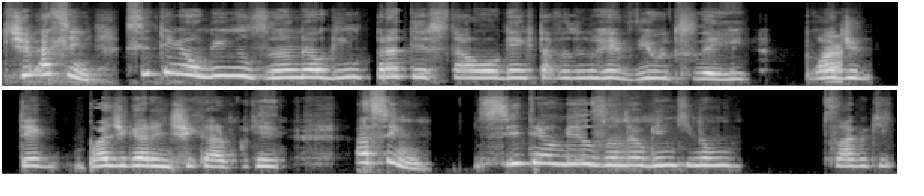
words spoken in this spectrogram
Tipo, assim, se tem alguém usando, é alguém pra testar, ou alguém que tá fazendo review disso daí, pode é. Ter, pode garantir, cara, porque, assim, se tem alguém usando, é alguém que não sabe que,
